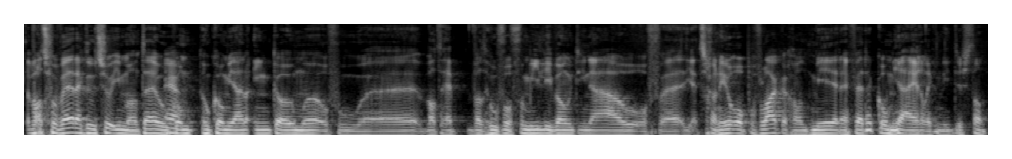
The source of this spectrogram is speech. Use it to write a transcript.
wat voor werk doet zo iemand. Hè? Hoe, Ja. kom, hoe kom je aan inkomen? Of hoe, eh, wat heb, wat, hoeveel familie woont hij nou? Of, eh, ja, het is gewoon heel oppervlakkig, want meer en verder kom je eigenlijk niet. Dus dan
